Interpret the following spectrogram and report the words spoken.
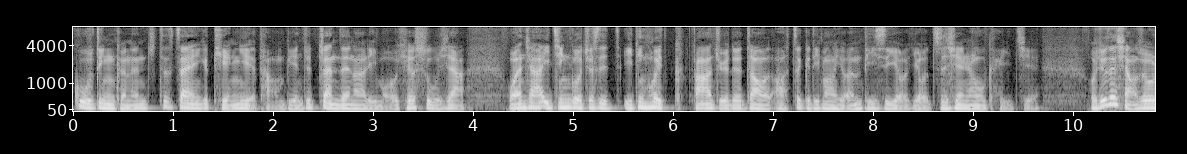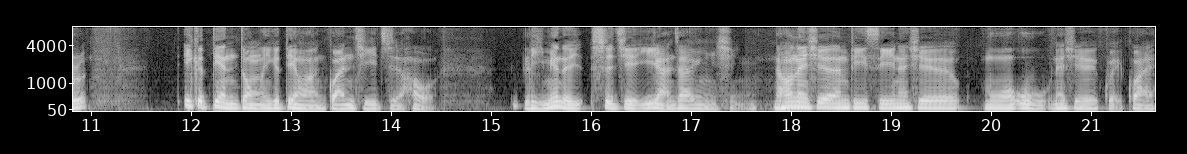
固定，可能就在一个田野旁边，就站在那里某一棵树下，玩家一经过就是一定会发觉得到啊，这个地方有 NPC，有有支线任务可以接。我就在想说，一个电动一个电玩关机之后。里面的世界依然在运行，然后那些 NPC、那些魔物、那些鬼怪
